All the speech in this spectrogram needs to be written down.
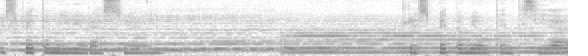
Respeto mi vibración. Respeto mi autenticidad.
